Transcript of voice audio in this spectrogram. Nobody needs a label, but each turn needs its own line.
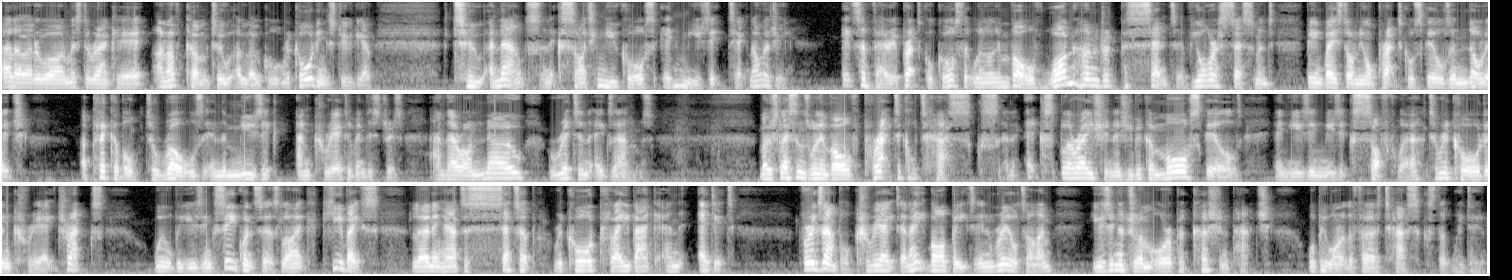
Hello everyone, Mr. Rag here, and I've come to a local recording studio to announce an exciting new course in music technology. It's a very practical course that will involve 100% of your assessment being based on your practical skills and knowledge applicable to roles in the music and creative industries, and there are no written exams. Most lessons will involve practical tasks and exploration as you become more skilled in using music software to record and create tracks. We'll be using sequencers like Cubase, learning how to set up, record, playback and edit. For example, create an 8-bar beat in real time using a drum or a percussion patch will be one of the first tasks that we do.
